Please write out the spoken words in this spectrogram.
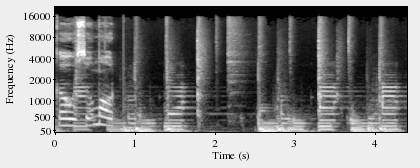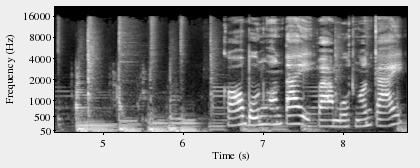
Câu số 1 Có bốn ngón tay và một ngón cái,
